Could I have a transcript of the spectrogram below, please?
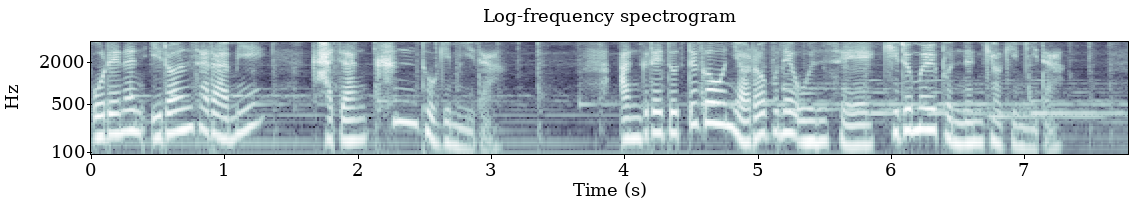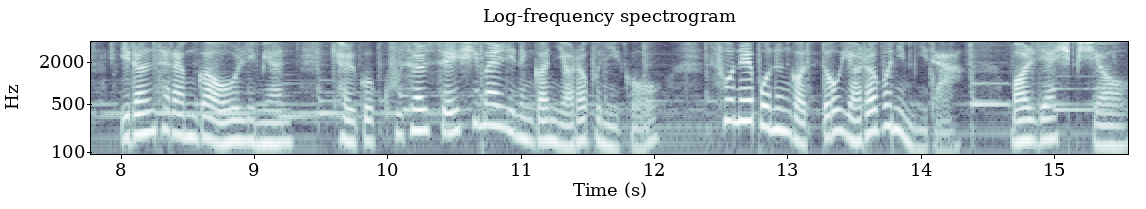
올해는 이런 사람이 가장 큰 독입니다. 안 그래도 뜨거운 여러분의 운세에 기름을 붓는 격입니다. 이런 사람과 어울리면 결국 구설수에 휘말리는 건 여러분이고 손해보는 것도 여러분입니다. 멀리 하십시오.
